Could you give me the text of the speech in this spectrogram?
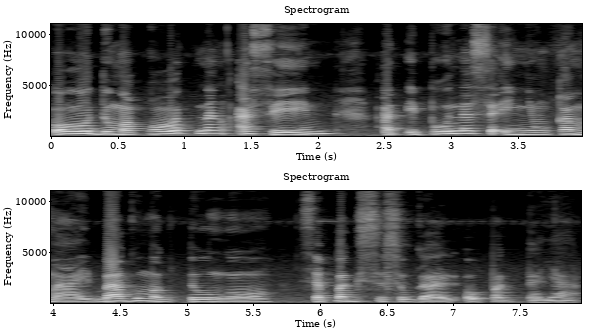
o dumakot ng asin at ipuna sa inyong kamay bago magtungo sa pagsusugal o pagtaya.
